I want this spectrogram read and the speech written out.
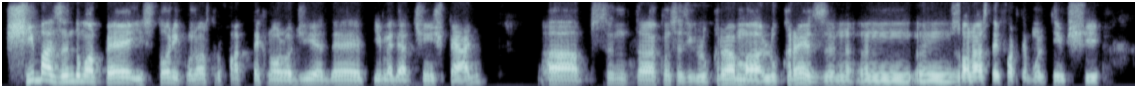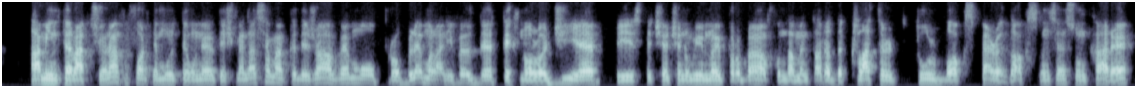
Și bazându-mă pe istoricul nostru, fac tehnologie de imediat 15 ani, Uh, sunt, uh, cum să zic, lucrăm, uh, lucrez în, în, în zona asta de foarte mult timp și am interacționat cu foarte multe unelte și mi-am dat seama că deja avem o problemă la nivel de tehnologie, este ceea ce numim noi problema fundamentală, the cluttered toolbox paradox, în sensul în care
